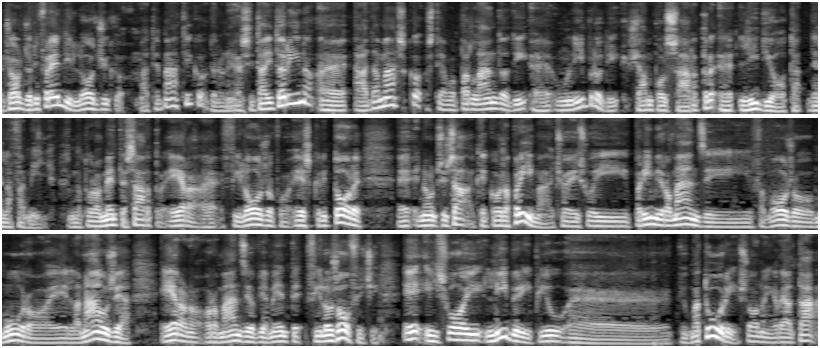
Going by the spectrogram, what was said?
Giorgio Di Freddi, logico matematico dell'Università di Torino, eh, a Damasco stiamo parlando di eh, un libro di Jean-Paul Sartre, eh, L'idiota della famiglia. Naturalmente Sartre era eh, filosofo e scrittore, eh, non si sa che cosa prima, cioè i suoi primi romanzi, il famoso Muro e La nausea, erano romanzi ovviamente filosofici e i suoi libri più, eh, più maturi sono in realtà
